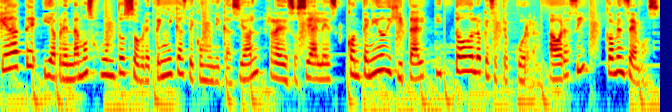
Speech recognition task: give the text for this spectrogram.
Quédate y aprendamos juntos sobre técnicas de comunicación, redes sociales, contenido digital y todo lo que se te ocurra. Ahora sí, comencemos.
